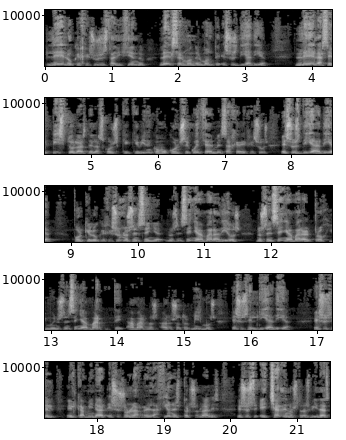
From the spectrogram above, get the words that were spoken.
lee lo que Jesús está diciendo, lee el Sermón del Monte, eso es día a día. Lee las epístolas de las que, que vienen como consecuencia del mensaje de Jesús, eso es día a día porque lo que Jesús nos enseña, nos enseña a amar a Dios, nos enseña a amar al prójimo y nos enseña a amarnos a nosotros mismos. Eso es el día a día. Eso es el, caminar, eso son las relaciones personales, eso es echar de nuestras vidas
